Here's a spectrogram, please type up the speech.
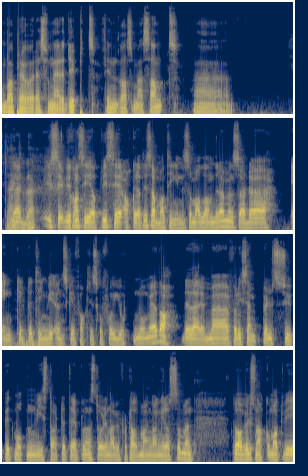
Og bare prøve å resonnere dypt. Finne ut hva som er sant. Eh, det er egentlig det. Vi, ser, vi kan si at vi ser akkurat de samme tingene som alle andre, men så er det enkelte ting vi ønsker faktisk å få gjort noe med. da. Det der med f.eks. Supit, måten vi startet det på, den storyen har vi fortalt mange ganger også, men det var vel snakk om at vi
